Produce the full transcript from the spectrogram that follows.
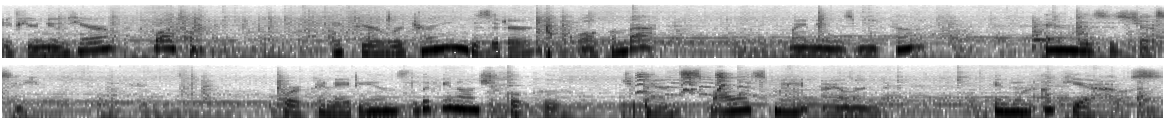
If you're new here, welcome. If you're a returning visitor, welcome back. My name is Mika, and this is Jessie. We're Canadians living on Shikoku, Japan's smallest main island, in an Akiya house,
